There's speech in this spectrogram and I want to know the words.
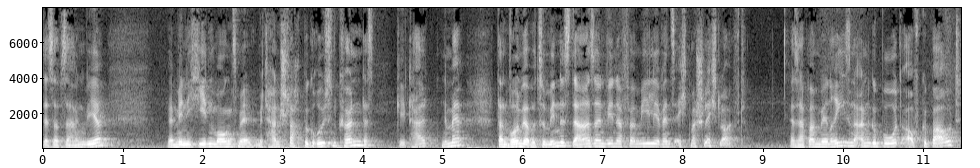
Deshalb sagen wir, wenn wir nicht jeden morgens mehr mit Handschlag begrüßen können, das geht halt nicht mehr, dann wollen wir aber zumindest da sein wie in der Familie, wenn es echt mal schlecht läuft. Deshalb haben wir ein Riesenangebot aufgebaut,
